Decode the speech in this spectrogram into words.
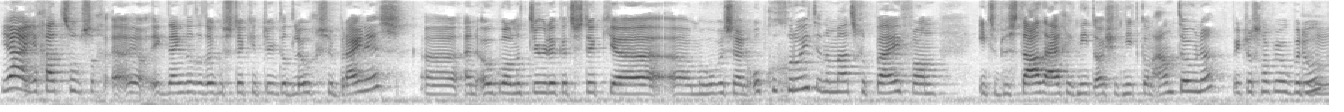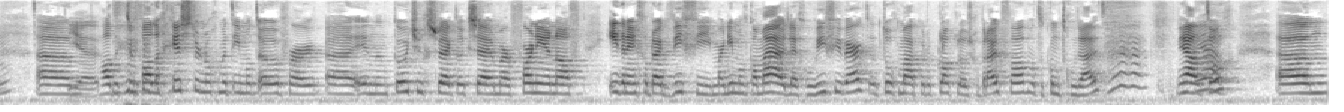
Ja, je gaat soms. eh, ik denk dat het ook een stukje natuurlijk dat logische brein is. Eh, en ook wel natuurlijk het stukje ehm, hoe we zijn opgegroeid in de maatschappij. Van iets bestaat eigenlijk niet als je het niet kan aantonen. Weet je snap je wat ik bedoel? Mhm. Ehm. Had ik toevallig gisteren nog met iemand over eh, in een coachinggesprek dat ik zei, maar funny enough, iedereen gebruikt wifi, maar niemand kan mij uitleggen hoe wifi werkt. En toch maken we er klakloos gebruik van, want het komt goed uit. Ja, Ja. toch? Ehm,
